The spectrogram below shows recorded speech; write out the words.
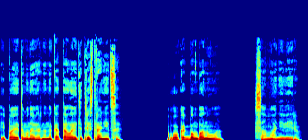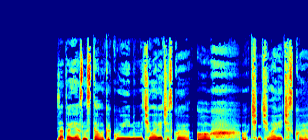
И поэтому, наверное, накатала эти три страницы. О, как бомбанула. Сама не верю. Зато ясно стало, какую именно человеческую, ох, очень человеческую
